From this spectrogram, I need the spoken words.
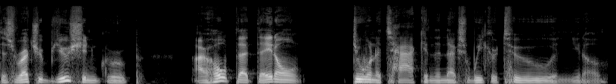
this retribution group. I hope that they don't do an attack in the next week or two. And, you know,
